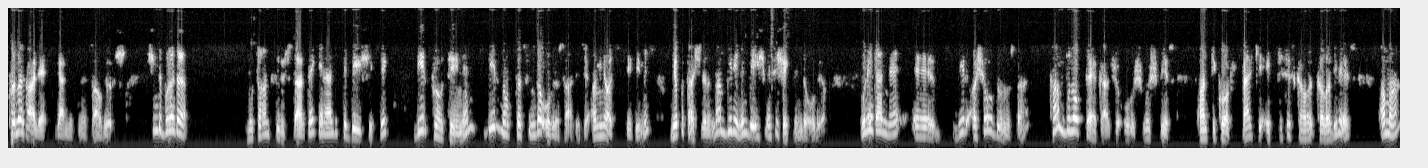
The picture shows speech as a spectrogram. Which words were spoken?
tanır hale gelmesini sağlıyoruz. Şimdi burada mutant virüslerde genellikle değişiklik bir proteinin bir noktasında oluyor sadece. Amino asit dediğimiz yapı taşlarından birinin değişmesi şeklinde oluyor. Bu nedenle e, bir aşı olduğunuzda tam bu noktaya karşı oluşmuş bir antikor belki etkisiz kal kalabilir ama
